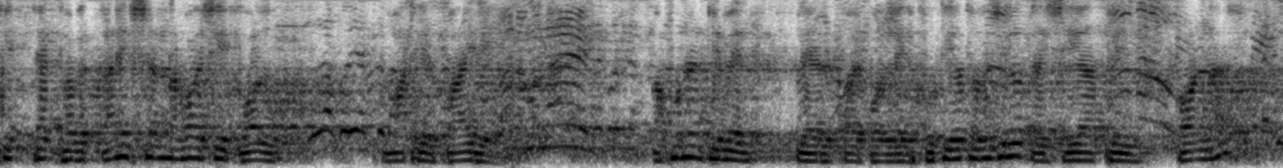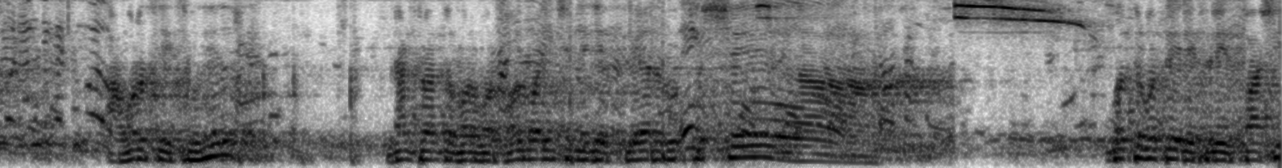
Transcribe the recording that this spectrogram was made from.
ঠিকঠাক ভাবে কানেকশন না হয় সেই বল মাঠের বাইরে। অপোনেন্ট টিমের প্লেয়ারের পায়ে বল লেগে প্রতিহত হয়েছিল তাই সেই রাত্রি কর্নার আবারও সেই সোহেল ডান প্রান্ত বরাবর বল বাড়িয়েছে নিজের প্লেয়ারের উদ্দেশ্যে বলতে বলতে রেফারির পাশে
